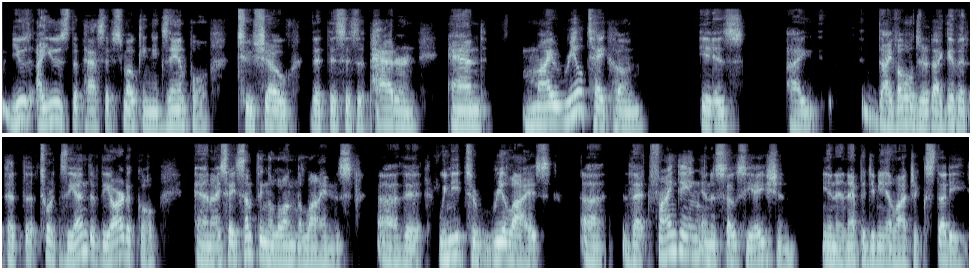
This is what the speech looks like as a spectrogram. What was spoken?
Use, I use the passive smoking example to show that this is a pattern. And my real take home is I divulge it. I give it at the, towards the end of the article, and I say something along the lines uh, that we need to realize uh, that finding an association in an epidemiologic study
